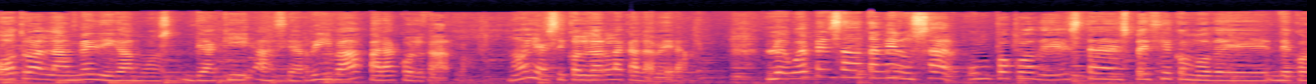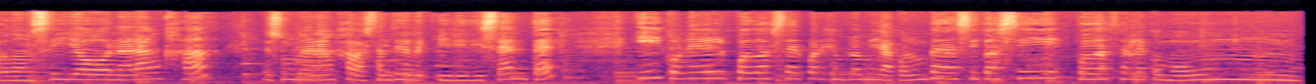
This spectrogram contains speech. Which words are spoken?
otro alambre, digamos, de aquí hacia arriba para colgarlo, ¿no? Y así colgar la calavera. Luego he pensado también usar un poco de esta especie como de, cordoncillo naranja, es un naranja bastante iridiscente y con él puedo hacer, por ejemplo, mira, con un pedacito así puedo hacerle como un,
